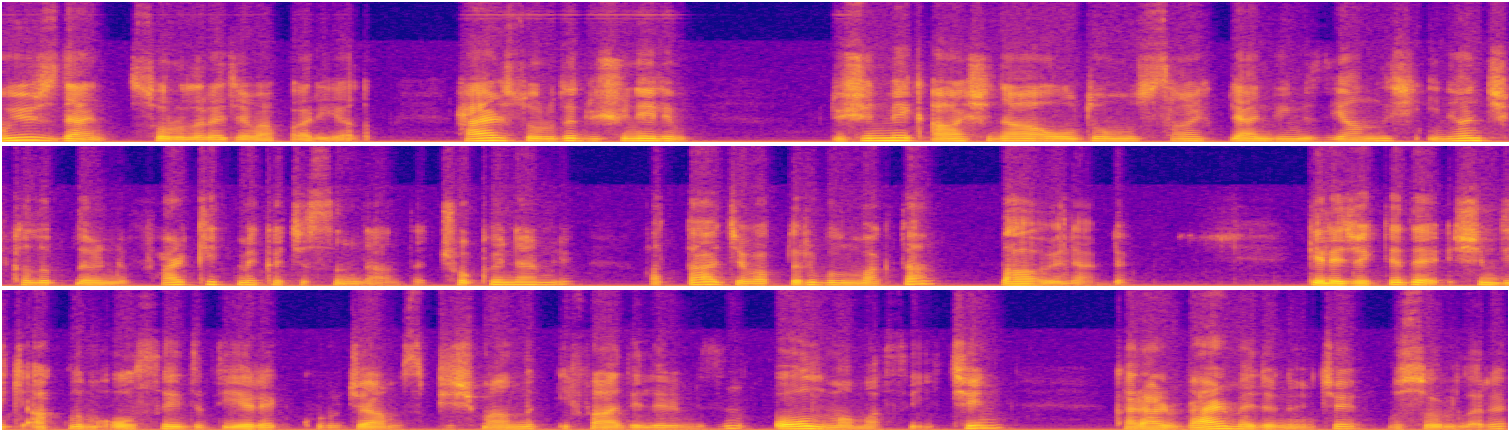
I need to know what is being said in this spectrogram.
Bu yüzden sorulara cevap arayalım. Her soruda düşünelim. Düşünmek aşina olduğumuz, sahiplendiğimiz yanlış inanç kalıplarını fark etmek açısından da çok önemli. Hatta cevapları bulmaktan daha önemli. Gelecekte de şimdiki aklım olsaydı diyerek kuracağımız pişmanlık ifadelerimizin olmaması için karar vermeden önce bu soruları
